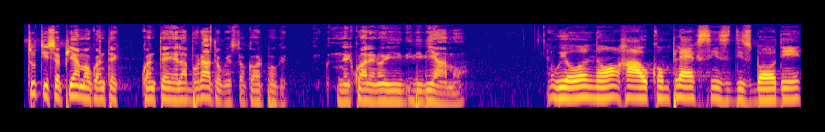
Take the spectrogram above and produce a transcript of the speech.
Tutti sappiamo quant'è, quant'è elaborato questo corpo che- nel quale noi viviamo. We all know how complex is this body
